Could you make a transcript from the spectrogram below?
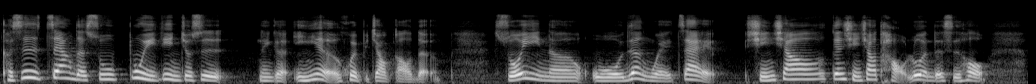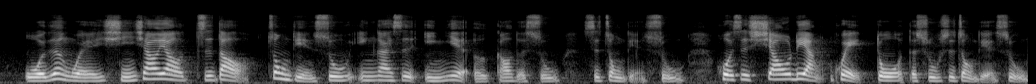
可是这样的书不一定就是那个营业额会比较高的。所以呢，我认为在行销跟行销讨论的时候，我认为行销要知道。重点书应该是营业额高的书是重点书，或是销量会多的书是重点书。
